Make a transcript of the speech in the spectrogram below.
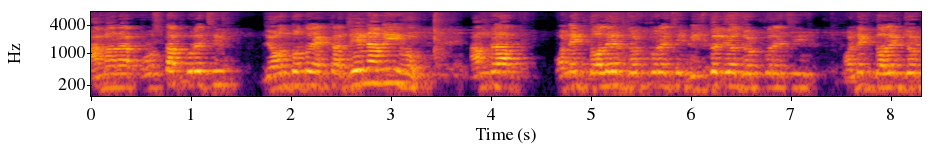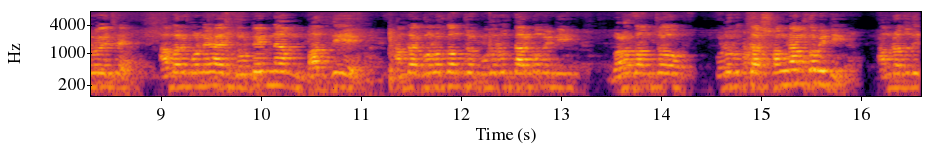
আমরা প্রস্তাব করেছি যে অন্তত একটা যে নামেই হোক, আমরা অনেক দলের জোট করেছি, বিশ দলীয় জোট করেছি, অনেক দলের জোট রয়েছে। আমার মনে হয় জোটের নাম বাদ দিয়ে আমরা গণতন্ত্র পুনরুদ্ধার কমিটি, গণতন্ত্র পুনরুদ্ধার সংগ্রাম কমিটি, আমরা যদি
